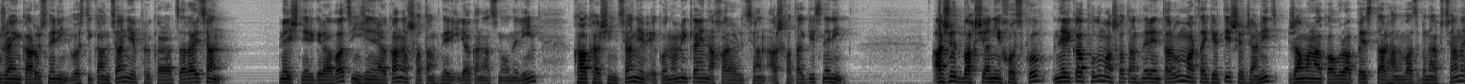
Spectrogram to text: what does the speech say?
ուժային կառույցներին, ոստիկանության եւ փրկարար ծառայության մեջ ներգրաված ինժեներական աշխատանքներ իրականացնողներին, քաղաքաշինության եւ էկոնոմիկայի նախարարության աշխատակիցներին։ Աշոտ Բախշյանի խոսքով ներկայփուլում աշխատանքներ են տարվում Մարտակերտի շրջանից ժամանակավորապես տարհանված բնակչությանը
